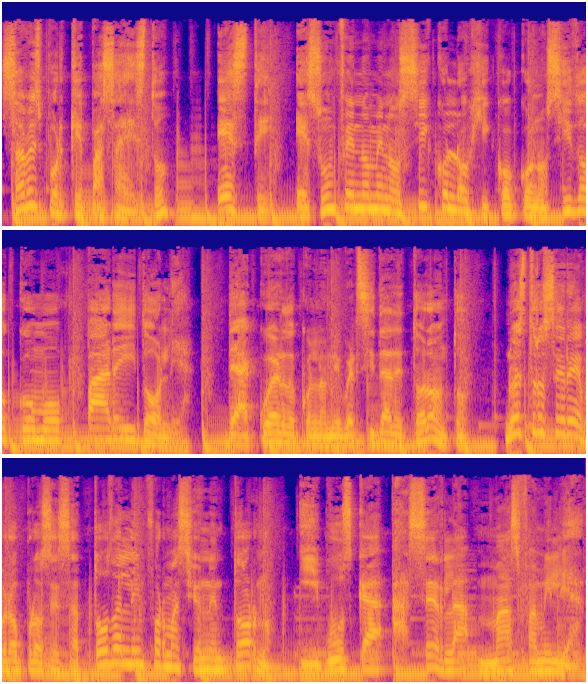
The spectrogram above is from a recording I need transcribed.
¿sabes por qué pasa esto? Este es un fenómeno psicológico conocido como pareidolia. De acuerdo con la Universidad de Toronto, nuestro cerebro procesa toda la información en torno y busca hacerla más familiar,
